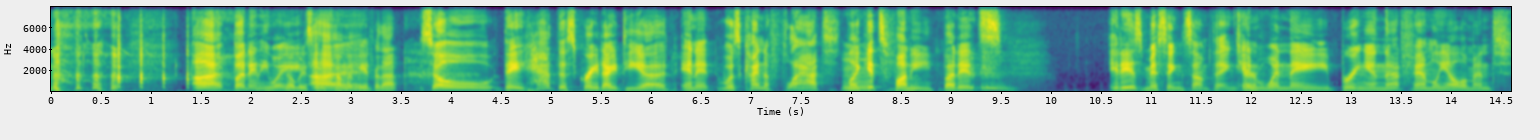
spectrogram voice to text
uh, but anyway, Nobody's gonna come at me uh, for that. so they had this great idea and it was kind of flat like Mhm. it's funny but it's it is missing something Sure. and when they bring in that family element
